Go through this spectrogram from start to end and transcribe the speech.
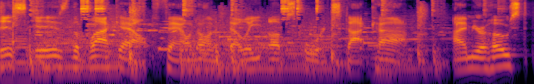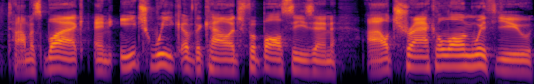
This is The Blackout, found on bellyupsports.com. I'm your host, Thomas Black, and each week of the college football season, I'll track along with you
